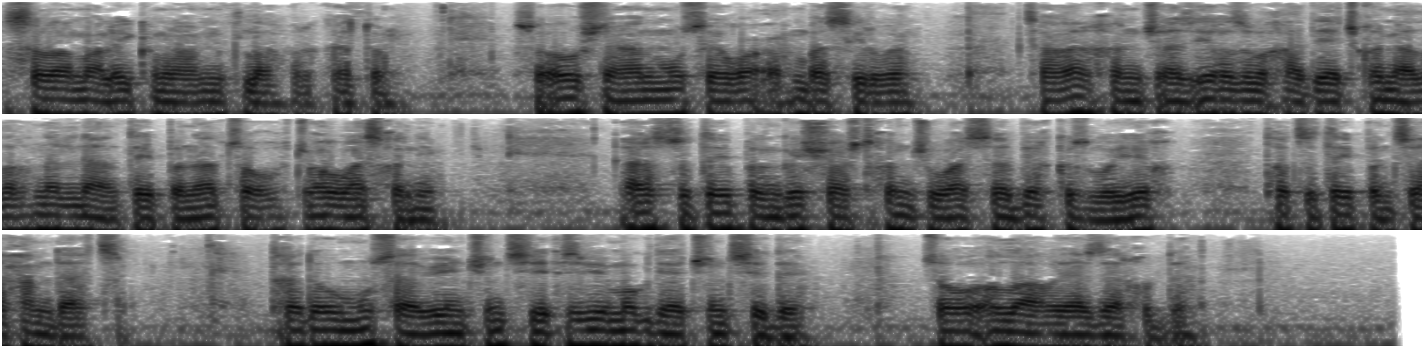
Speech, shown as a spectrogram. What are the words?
assalomu alaykum rahmatullohi barakatuh. Sovishni an musa wa basirwa цагаархан жаз игызва хадяч камялах налнан тайпана цог жовасхани арсу тайпан гашаштхан жуаса бехкзлоих таца тайпан ца хамдац тхадо муса венчин си изви цог аллаху язар худда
